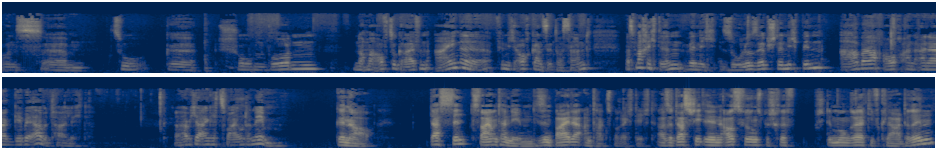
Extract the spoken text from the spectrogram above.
uns ähm, zugeschoben wurden, nochmal aufzugreifen. Eine finde ich auch ganz interessant. Was mache ich denn, wenn ich solo selbstständig bin, aber auch an einer GBR beteiligt? Dann habe ich ja eigentlich zwei Unternehmen. Genau. Das sind zwei Unternehmen, die sind beide antragsberechtigt. Also das steht in den Ausführungsbestimmungen relativ klar drin.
